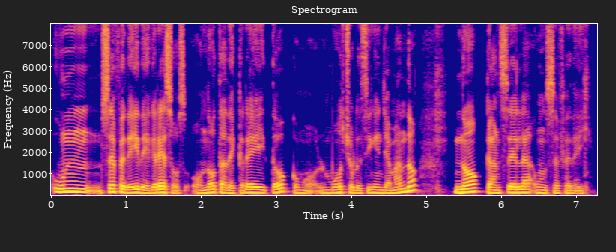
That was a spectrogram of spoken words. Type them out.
un CFDI de egresos o nota de crédito, como muchos le siguen llamando, no cancela un CFDI.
